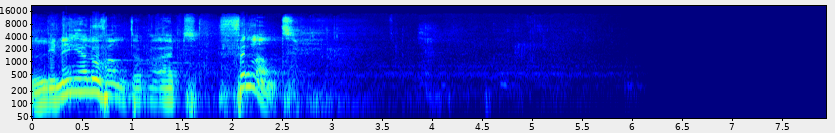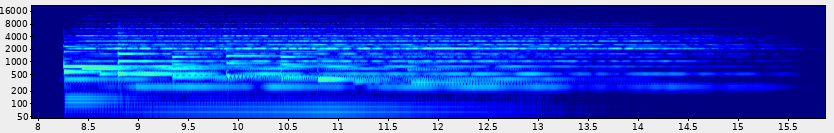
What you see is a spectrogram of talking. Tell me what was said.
Linnea Lovanto uit Finland.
